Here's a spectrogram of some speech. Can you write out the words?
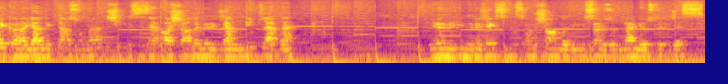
Ekrana geldikten sonra şimdi size aşağıda vereceğim linklerden birini indireceksiniz. Onu şu anda bilgisayar üzerinden göstereceğiz.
